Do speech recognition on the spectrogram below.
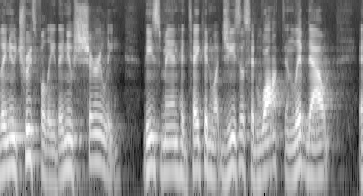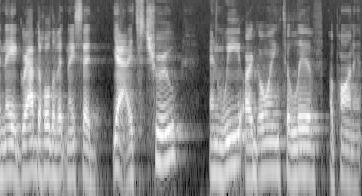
they knew truthfully, they knew surely these men had taken what Jesus had walked and lived out, and they had grabbed a hold of it and they said, Yeah, it's true, and we are going to live upon it.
